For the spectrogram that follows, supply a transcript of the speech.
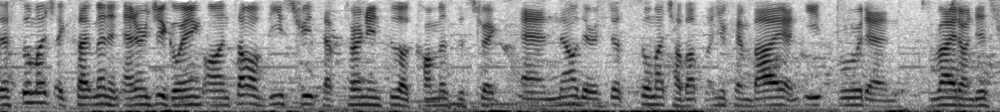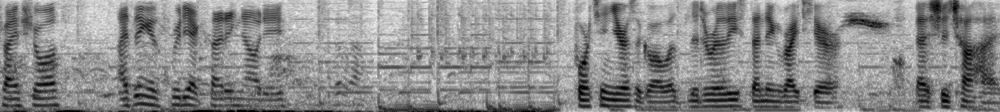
There's so much excitement and energy going on. Some of these streets have turned into a commerce district, and now there's just so much hubbub. You can buy and eat food and ride on these trishaws. I think it's pretty exciting nowadays. 14 years ago, I was literally standing right here at Shichahai,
